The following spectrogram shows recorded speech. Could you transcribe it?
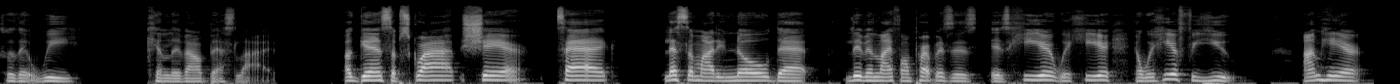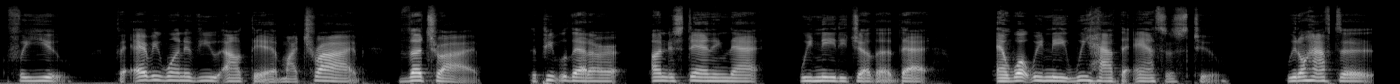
so that we can live our best life. Again, subscribe, share, tag, let somebody know that living life on purpose is is here. We're here, and we're here for you. I'm here for you, for every one of you out there, my tribe, the tribe, the people that are understanding that we need each other, that and what we need, we have the answers to. We don't have to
